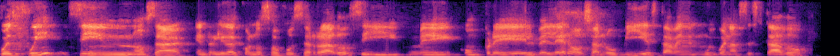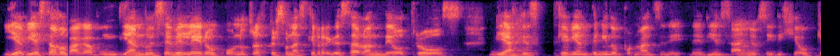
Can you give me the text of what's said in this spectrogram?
pues fui sin, o sea, en realidad con los ojos cerrados y me compré el velero, o sea, lo vi, estaba en muy buen estado y había estado vagabundeando ese velero con otras personas que regresaban de otros viajes que habían tenido por más de, 10 años y dije, ok,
